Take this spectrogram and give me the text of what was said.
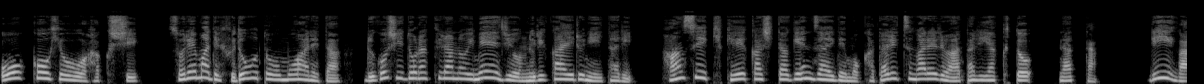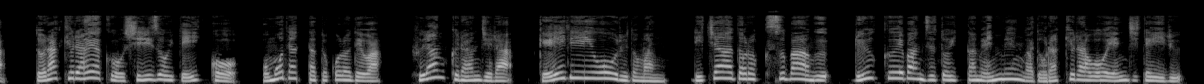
大好評を博し、それまで不動と思われたルゴシドラキュラのイメージを塗り替えるに至り、半世紀経過した現在でも語り継がれる当たり役となった。リーがドラキュラ役を退いて以降、主だったところでは、フランク・ランジェラ、ゲイリー・オールドマン、リチャード・ロックスバーグ、ルーク・エヴァンズといった面々がドラキュラを演じている。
